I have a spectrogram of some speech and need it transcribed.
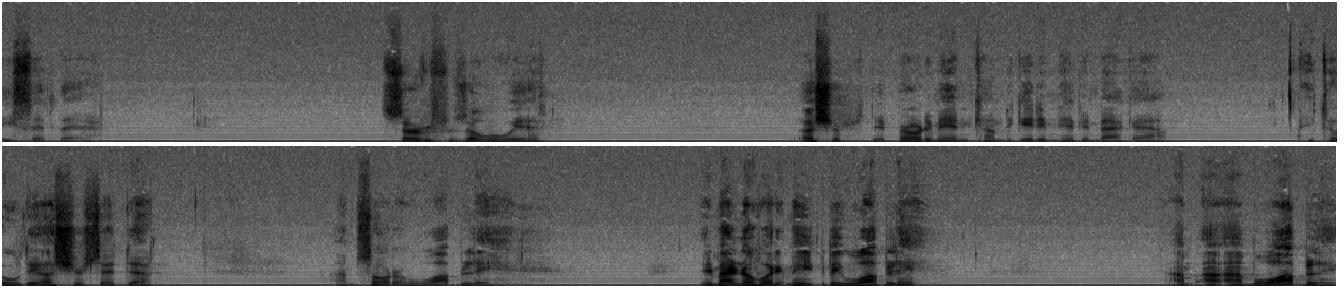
He said there. Service was over with. Usher that brought him in come to get him and help him back out. He told the usher, said, uh, I'm sort of wobbly. Anybody know what it means to be wobbly? I'm, I, I'm wobbly.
